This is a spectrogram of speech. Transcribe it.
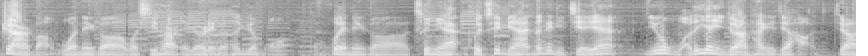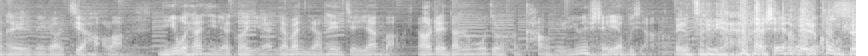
这样吧，我那个我媳妇儿，也就是这个他岳母，会那个催眠，会催眠，能给你戒烟。因为我的烟瘾就让他给戒好，就让他给那个戒好了。你我相信也可以，要不然你让他给你戒烟吧。然后这男主人公就是很抗拒，因为谁也不想，被人催眠，对谁也不 被人控制。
